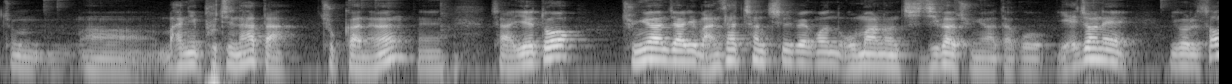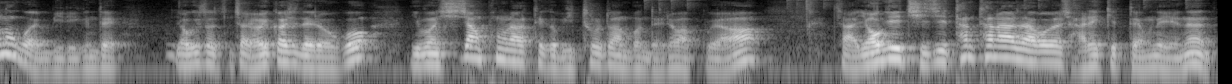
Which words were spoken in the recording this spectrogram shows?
좀 어, 많이 부진하다 주가는 예. 자 얘도 중요한 자리 14,700원 5만 원 지지가 중요하다고 예전에 이거를 써놓은 거예요 미리 근데 여기서 진짜 여기까지 내려오고 이번 시장 폭락 때 그 밑으로도 한번 내려왔고요 자 여기 지지 탄탄화 작업을 잘했기 때문에 얘는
